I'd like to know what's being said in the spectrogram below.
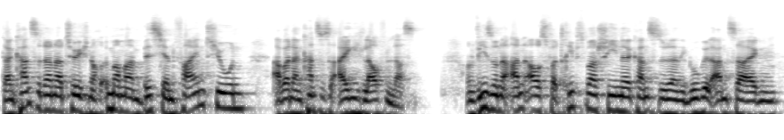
dann kannst du dann natürlich noch immer mal ein bisschen feintunen, aber dann kannst du es eigentlich laufen lassen. Und wie so eine An-Aus-Vertriebsmaschine kannst du dann die Google-Anzeigen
